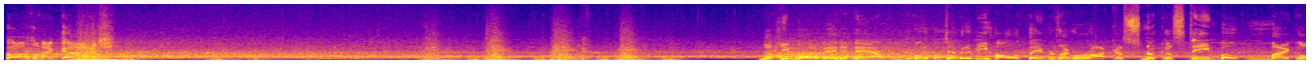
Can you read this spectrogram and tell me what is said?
Oh, my gosh. Looking motivated now. The WWE Hall of Famers like Rock, Rocka, Snuka, Steamboat, and Michael.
